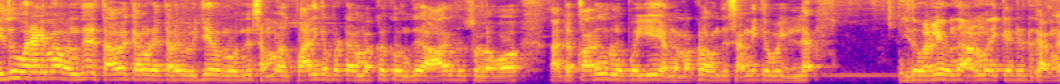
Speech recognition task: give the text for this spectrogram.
இதுவரையிலுமே வந்து தாவேக்கானுடைய தலைவர் விஜய் அவர்கள் வந்து சம்ம பாதிக்கப்பட்ட மக்களுக்கு வந்து ஆறுதல் சொல்லவோ அந்த கரூரில் போய் அந்த மக்களை வந்து சந்திக்கவோ இல்லை. இதுவரையிலையும் வந்து அனுமதி கேட்டுட்ருக்காங்க.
